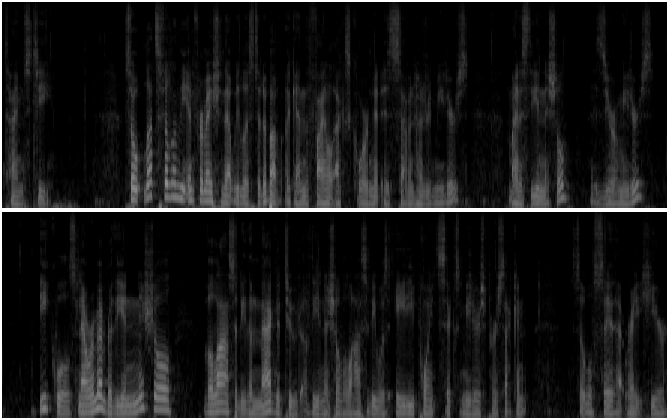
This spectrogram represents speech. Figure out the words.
times t. So let's fill in the information that we listed above. Again, the final x coordinate is 700 meters minus the initial is 0 meters equals, now remember, the initial velocity, the magnitude of the initial velocity was 80.6 meters per second. So we'll say that right here.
